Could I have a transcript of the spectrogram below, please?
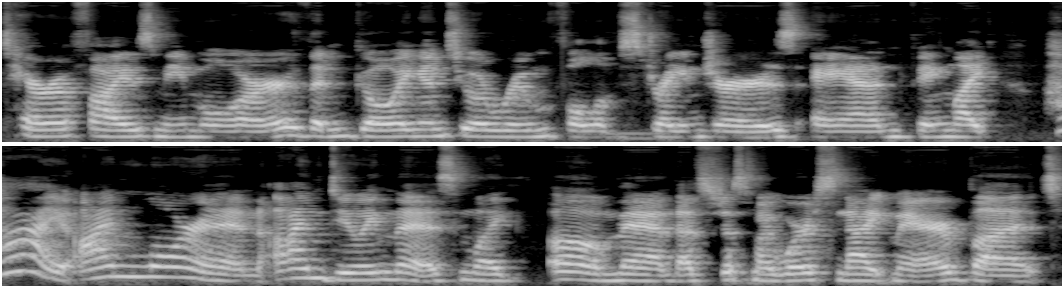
terrifies me more than going into a room full of strangers and being like, hi, I'm Lauren. I'm doing this. I'm like, oh man, that's just my worst nightmare. But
